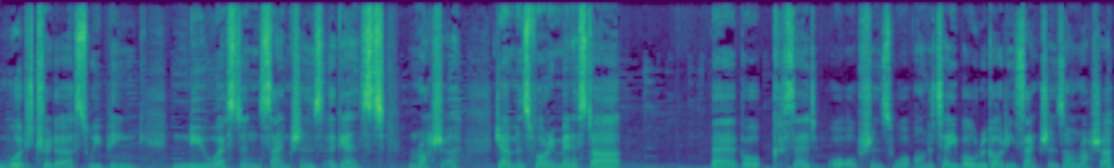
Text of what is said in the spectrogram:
would trigger sweeping new Western sanctions against Russia. German's foreign minister Baerbock said all options were on the table regarding sanctions on Russia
